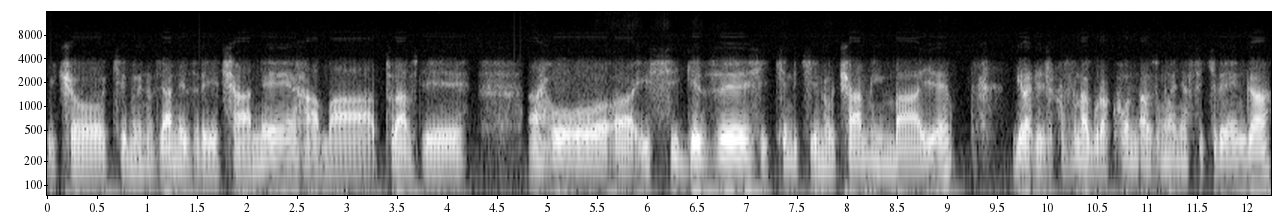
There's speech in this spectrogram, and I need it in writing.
Ico kiri mu bintu vyanezereye cane hama turavye aho isi igeze ikindi kintu campimbaye ngerageje kuvunagura ko ndazi umwanya si ikirenga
